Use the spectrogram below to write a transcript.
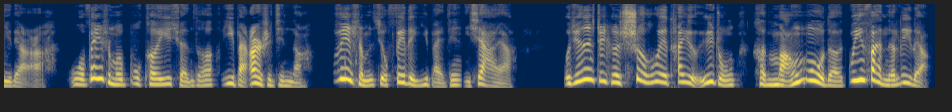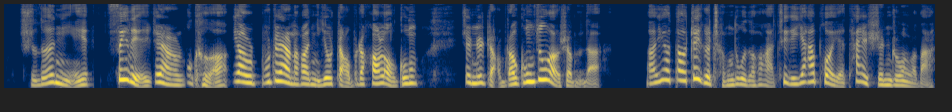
一点啊？我为什么不可以选择一百二十斤呢？为什么就非得一百斤以下呀？我觉得这个社会它有一种很盲目的规范的力量，使得你非得这样不可。要是不这样的话，你就找不着好老公，甚至找不着工作什么的啊！要到这个程度的话，这个压迫也太深重了吧？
